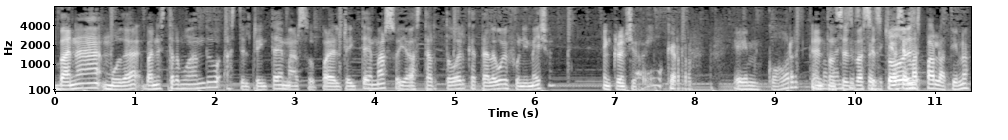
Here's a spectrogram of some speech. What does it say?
van a mudar, van a estar mudando hasta el 30 de marzo. Para el 30 de marzo ya va a estar todo el catálogo de Funimation en Crunchyroll. Oh, qué raro. En corto. Entonces va a ser todo más paulatino.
